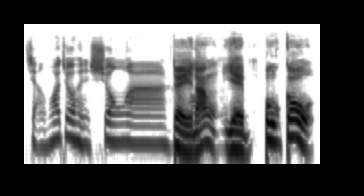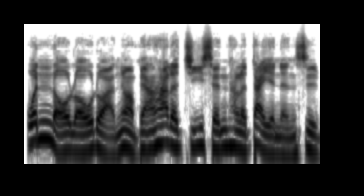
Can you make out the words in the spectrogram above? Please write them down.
讲话就很凶啊，对，然后也不够温柔柔软，那比方他的机身，他的代言人是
